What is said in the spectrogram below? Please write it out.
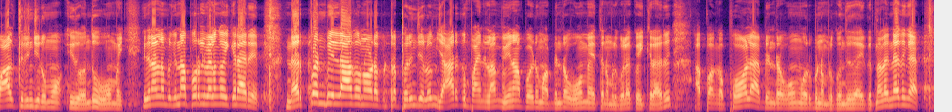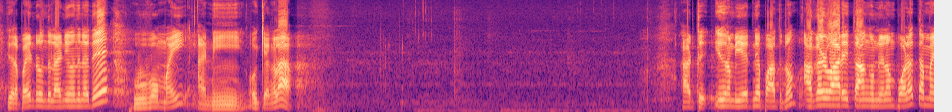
பால் திரிஞ்சிடுமோ? இது வந்து ஓமை. இதனால் நம்மளுக்கு என்ன பொருள் விளங்க வைக்கிறாரு? நற்பண்பு இல்லாதவனோட பெற்ற பெருஞ்செல்வம் யாருக்கும் பயனில்லாமல் வீணாக போயிடும் அப்படின்ற ஓமயத்தை நம்மளுக்கு விளக்க வைக்கிறாரு. அப்போ அங்கே போல அப்படின்ற ஓம் உறுப்பு நம்மளுக்கு வந்து இதாக இருக்கிறதுனால என்னதுங்க? இதில் பயின்று வந்துள்ள அணி வந்து என்னது? உவமை அணி. ஓகேங்களா? அடுத்து இது நம்ம ஏற்கனவே பார்த்துட்டோம். அகழ்வாரை தாங்கும் நிலம் போல தம்மை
